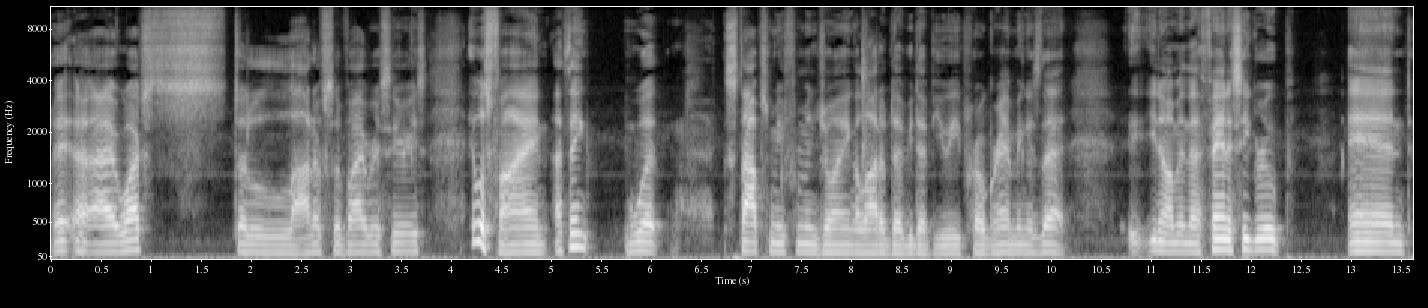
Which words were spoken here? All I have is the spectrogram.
I, I watched a lot of Survivor Series. It was fine. I think what stops me from enjoying a lot of WWE programming is that you know I'm in that fantasy group, and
